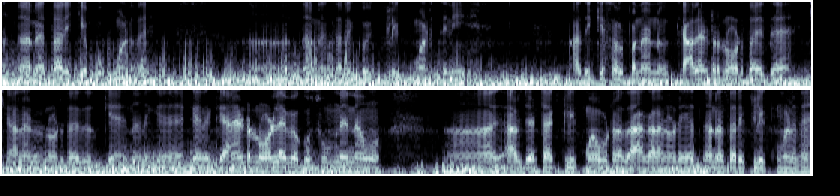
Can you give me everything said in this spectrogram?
ಹದಿನಾರನೇ ತಾರೀಕಿಗೆ ಬುಕ್ ಮಾಡಿದೆ. ಹದಿನಾರನೇ ತಾರೀಕು ಕ್ಲಿಕ್ ಮಾಡ್ತೀನಿ. ಅದಕ್ಕೆ ಸ್ವಲ್ಪ ನಾನು ಕ್ಯಾಲೆಂಡರ್ ನೋಡ್ತಾ ಇದ್ದೆ. ಕ್ಯಾಲೆಂಡರ್ ನೋಡ್ತಾ ಇದ್ದಕ್ಕೆ ನನಗೆ, ಯಾಕೆಂದರೆ ಕ್ಯಾಲೆಂಡರ್ ನೋಡಲೇಬೇಕು. ಸುಮ್ಮನೆ ನಾವು ಅರ್ಜೆಂಟಾಗಿ ಕ್ಲಿಕ್ ಮಾಡಿಬಿಟ್ರೆ ಅದು ಆಗಲ್ಲ ನೋಡಿ. ಹದಿನಾರನೇ ತಾರೀಕು ಕ್ಲಿಕ್ ಮಾಡಿದೆ.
